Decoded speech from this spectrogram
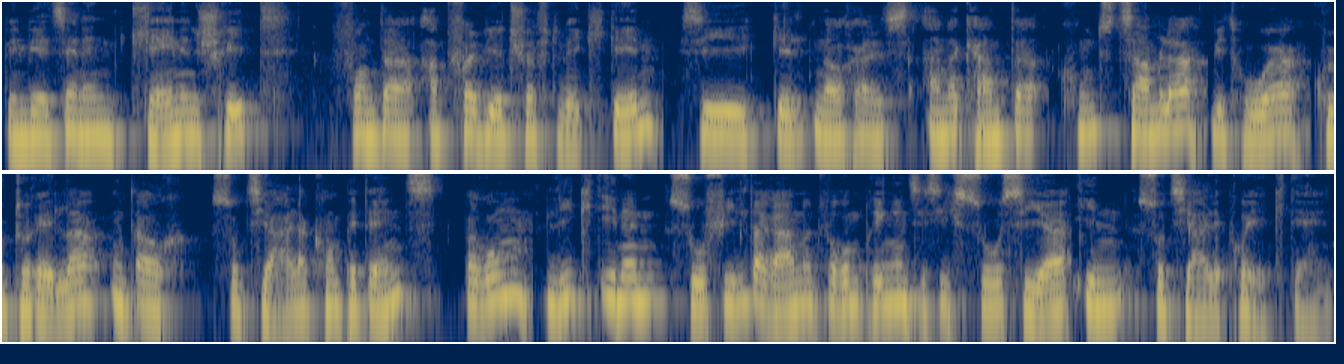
Wenn wir jetzt einen kleinen Schritt von der Abfallwirtschaft weggehen. Sie gelten auch als anerkannter Kunstsammler mit hoher kultureller und auch sozialer Kompetenz. Warum liegt Ihnen so viel daran und warum bringen Sie sich so sehr in soziale Projekte ein?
